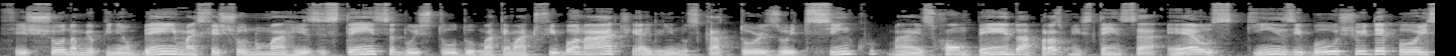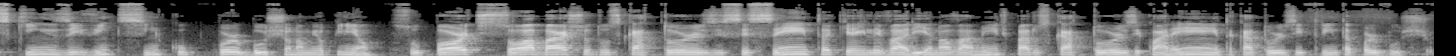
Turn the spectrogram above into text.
Fechou, na minha opinião, bem, mas fechou numa resistência do estudo matemático Fibonacci, ali nos 14,85, mas rompendo a próxima resistência é os 15 bucho e depois 15,25 por bushel, na minha opinião. Suporte só abaixo dos 14,60, que aí levaria novamente para os 14,40, 14,30 por bushel.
